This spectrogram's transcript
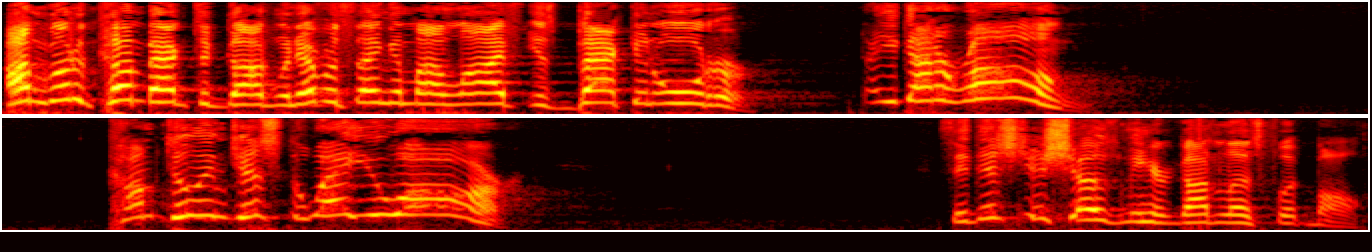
I'm going to come back to God when everything in my life is back in order. Now, you got it wrong. Come to Him just the way you are. See, this just shows me here God loves football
